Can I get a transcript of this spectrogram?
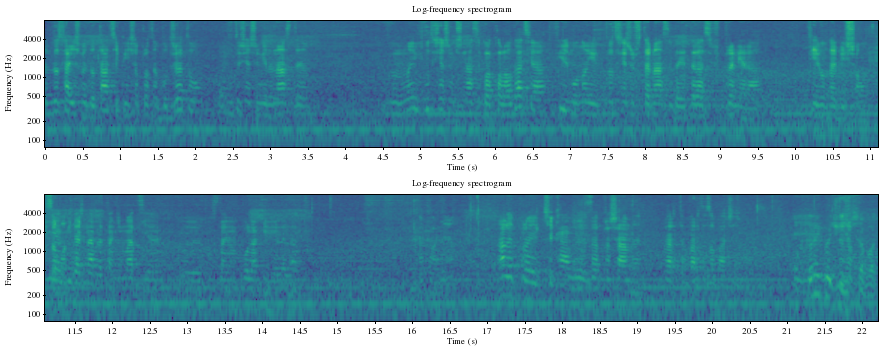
E, Dostaliśmy dotację 50% budżetu w 2011. No i w 2013 była kolaudacja filmu, no i w 2014 to jest teraz już premiera filmu w najbliższą Jak sobotę. widać nawet animacje powstają w Polach niewiele lat. Dokładnie. Ale projekt ciekawy, zapraszamy. Warto, warto zobaczyć. O której godzinie w sobotę?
